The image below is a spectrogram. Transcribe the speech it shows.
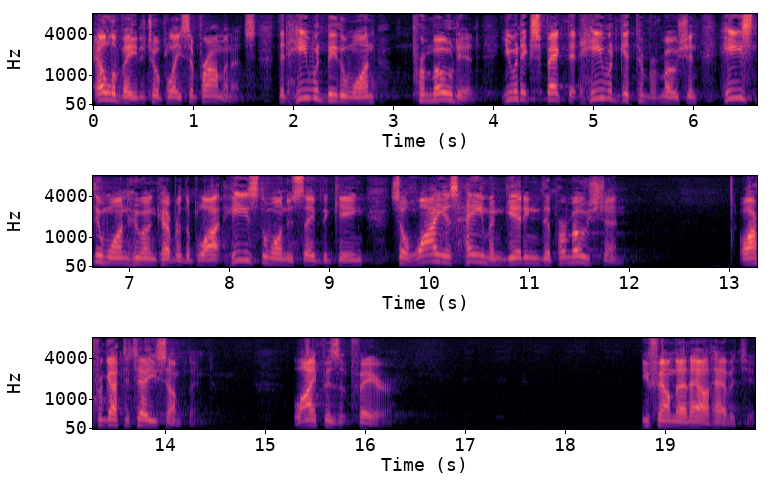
elevated to a place of prominence, that he would be the one promoted. You would expect that he would get the promotion. He's the one who uncovered the plot, he's the one who saved the king. So, why is Haman getting the promotion? Oh, I forgot to tell you something. Life isn't fair. You found that out, haven't you?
